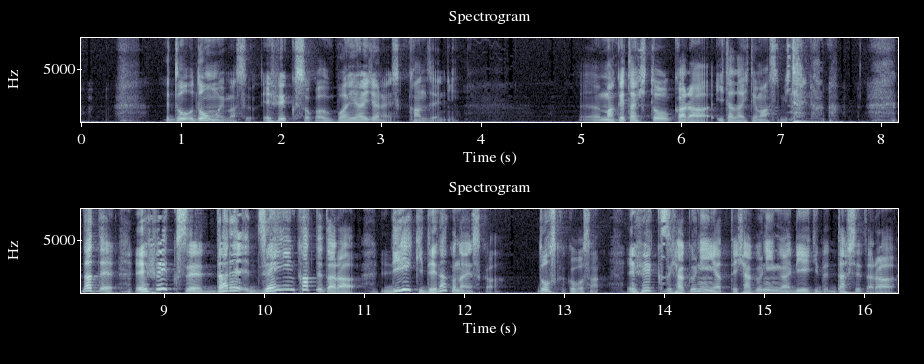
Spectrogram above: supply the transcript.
どどう思います ?FX とか奪い合いじゃないですか、完全に。負けた人からいただいてますみたいな。だって、FX で誰、全員勝ってたら利益出なくないですか？どうすか、久保さん。FX100 人やって100人が利益出してたら、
